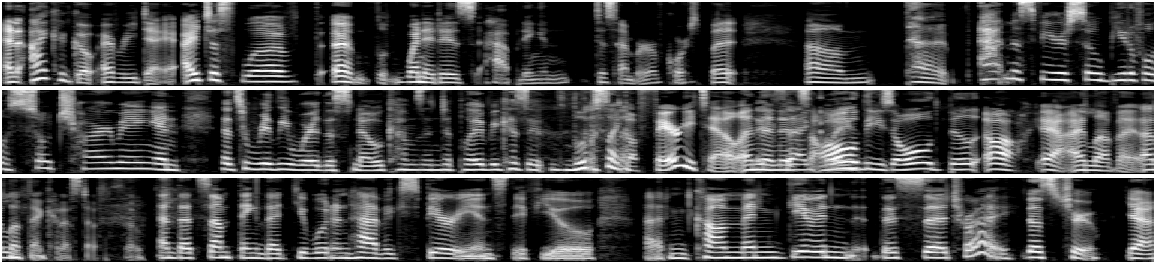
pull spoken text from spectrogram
And I could go every day. I just love um, when it is happening in December, of course. But um, the atmosphere is so beautiful and so charming and that's really where the snow comes into play because it looks like a fairy tale and then exactly. it's all these old build oh yeah i love it i love that kind of stuff so and that's something that you wouldn't have experienced if you hadn't come and given this uh, try that's true yeah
